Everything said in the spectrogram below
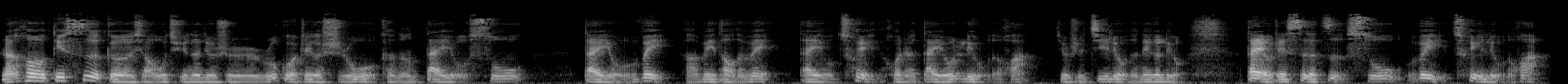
然后第四个小误区呢，就是如果这个食物可能带有酥、带有味啊味道的味，带有脆或者带有柳的话，就是鸡柳的那个柳，带有这四个字酥、味、脆、柳的话，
